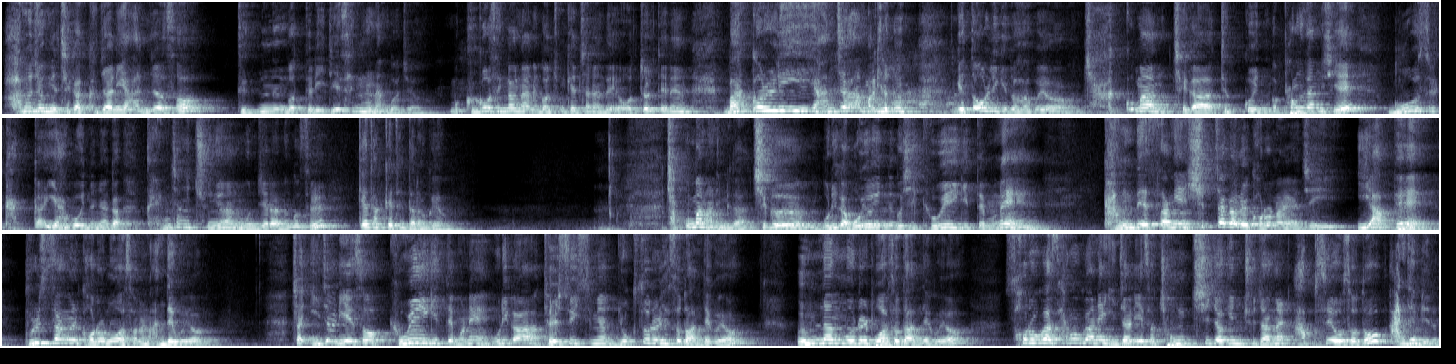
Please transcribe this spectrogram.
하루 종일 제가 그 자리에 앉아서 듣는 것들이 이제 생각난 거죠. 뭐 그거 생각나는 건 좀 괜찮은데 어쩔 때는 막걸리 앉아 막 이런 게 떠올리기도 하고요. 자꾸만 제가 듣고 있는 거 평상시에 무엇을 가까이 하고 있느냐가 굉장히 중요한 문제라는 것을 깨닫게 되더라고요. 자꾸만 아닙니다. 지금 우리가 모여 있는 것이 교회이기 때문에 강대상에 십자가를 걸어놔야지 이 앞에 불상을 걸어놓아서는 안 되고요. 자, 이 자리에서 교회이기 때문에 우리가 될 수 있으면 욕설을 해서도 안 되고요. 음란물을 보아서도 안 되고요. 서로가 상호 간에 이 자리에서 정치적인 주장을 앞세워서도 안 됩니다.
